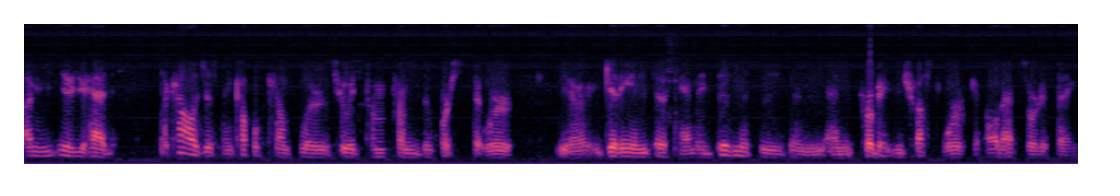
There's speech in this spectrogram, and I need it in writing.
I mean, you know, you had psychologists and couple counselors who had come from divorce that were, you know, getting into family businesses and, and probate and trust work and all that sort of thing.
